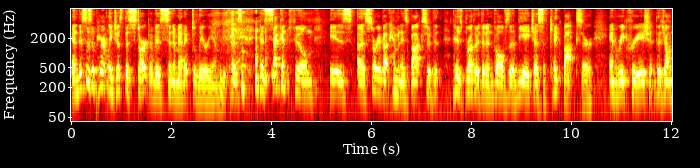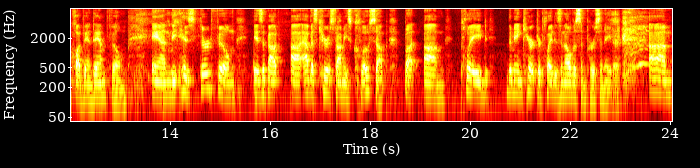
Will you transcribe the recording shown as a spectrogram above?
and this is apparently just the start of his cinematic delirium because his second film is a story about him and his boxer, that, his brother, that involves a VHS of Kickboxer and recreation, the Jean Claude Van Damme film, and the, his third film is about uh, Abbas Kiarostami's Close Up, but um, played the main character played as an Elvis impersonator. Um,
